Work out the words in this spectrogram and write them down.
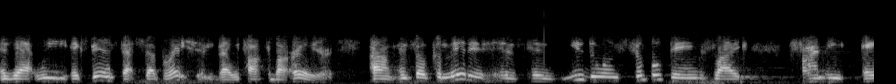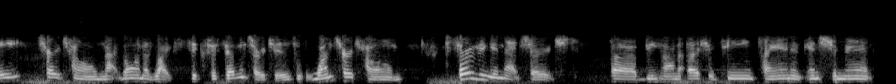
Is that we experience that separation that we talked about earlier. Um, and so committed is is you doing simple things like finding a church home, not going to like six or seven churches, one church home, serving in that church, uh, being on the usher team, playing an instrument,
